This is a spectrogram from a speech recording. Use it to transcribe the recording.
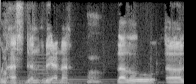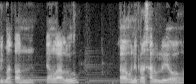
Unhas dan Udayana. Hmm. Lalu eh, lima tahun yang lalu eh, Universitas Haluleo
